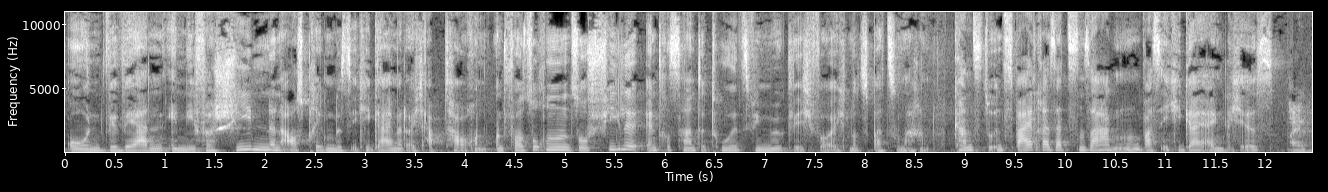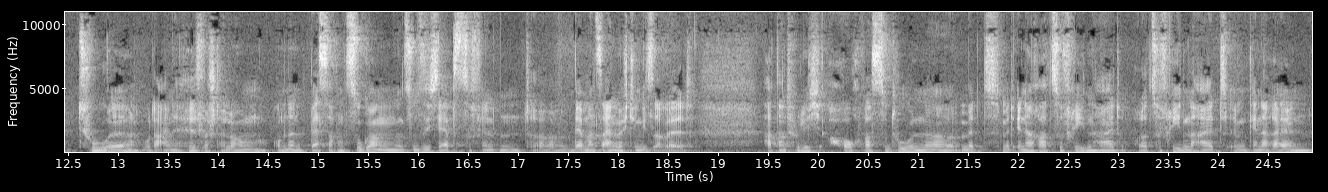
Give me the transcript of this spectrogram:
und wir werden in die verschiedenen Ausprägungen des Ikigai mit euch abtauchen und versuchen, so viele interessante Tools wie möglich für euch nutzbar zu machen. Kannst du in zwei, drei Sätzen sagen, was Ikigai eigentlich ist? Ein Tool oder eine Hilfestellung, um einen besseren Zugang zu sich selbst zu finden und äh, wer man sein möchte in dieser Welt hat natürlich auch was zu tun äh, mit, mit innerer Zufriedenheit oder Zufriedenheit im Generellen.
